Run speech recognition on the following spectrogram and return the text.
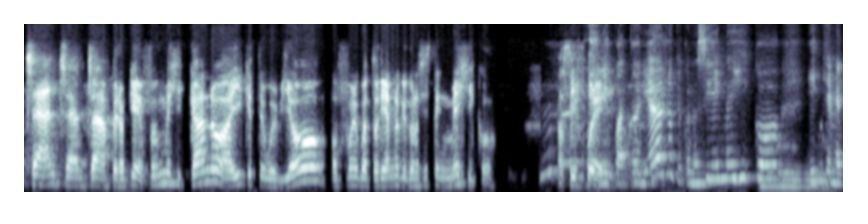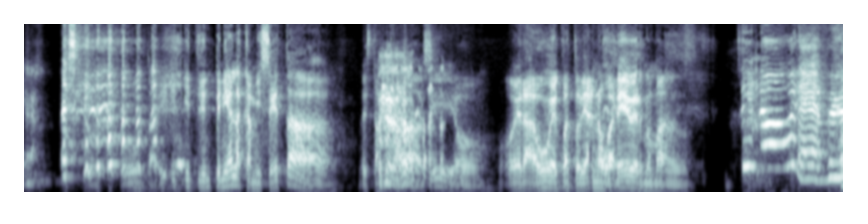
Chan, chan, chan. ¿Pero qué? ¿Fue un mexicano ahí que te volvió o fue un ecuatoriano que conociste en México? Así fue. El ecuatoriano que conocí en México y que me trajo. ¿Y, tenía la camiseta estampada así? O, ¿O, era un ecuatoriano whatever nomás? Sí, no, whatever.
